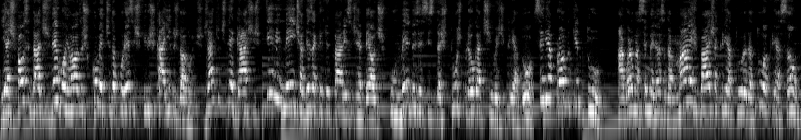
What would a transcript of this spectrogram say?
e às falsidades vergonhosas cometidas por esses filhos caídos da luz. Já que te negastes firmemente a desacreditar esses rebeldes por meio do exercício das tuas prerrogativas de Criador, seria próprio que tu, agora na semelhança da mais baixa criatura da tua criação,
